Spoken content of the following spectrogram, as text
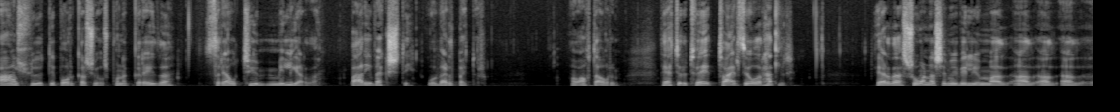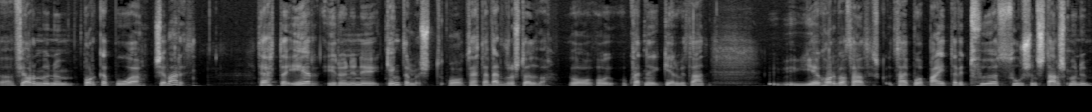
all hluti borgarsjóðs búin að greiða 30 miljardar bara í vexti og verðbætur á 8 árum Þetta eru tvei, tvær þjóðarhallir. Er það svona sem við viljum að, að, að, að fjármunum borgarbúa sé varið? Þetta er í rauninni gengdarlust og þetta verður að stöðva og, og hvernig gerum við það? ég horfi á það, sko, það er búið að bæta við 2000 starfsmönnum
